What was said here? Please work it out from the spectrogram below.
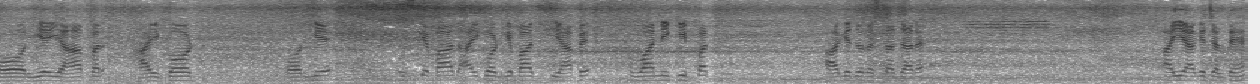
और ये यहाँ पर हाई कोर्ट और ये उसके बाद हाई कोर्ट के बाद यहाँ पे वानिकी पथ आगे जो रास्ता जा रहा है। आइए आगे चलते हैं।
